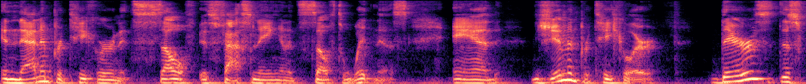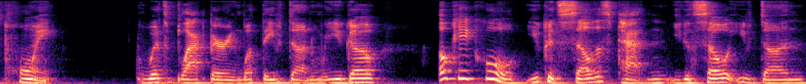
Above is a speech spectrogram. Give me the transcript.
And that in particular in itself is fascinating in itself to witness. And Jim in particular, there's this point with Blackberry and what they've done where you go, okay, cool, you could sell this patent, you could sell what you've done.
